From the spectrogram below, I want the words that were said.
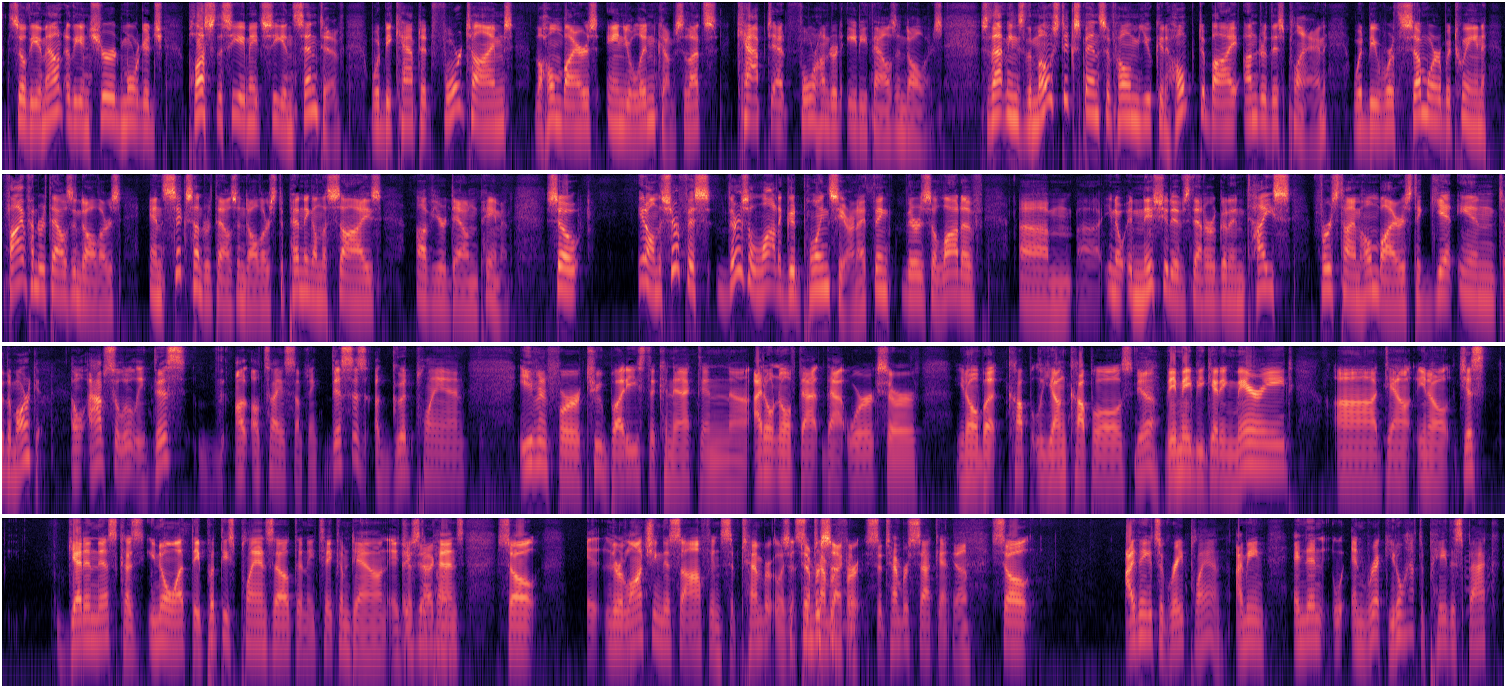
So the amount of the insured mortgage plus the CMHC incentive would be capped at four times the homebuyer's annual income. So that's capped at $480,000. So that means the most expensive home you can hope to buy under this plan would be worth somewhere between $500,000 and $600,000 depending on the size of your down payment. So you know, on the surface, there's a lot of good points here, and I think there's a lot of um, uh, you know initiatives that are going to entice first-time homebuyers to get into the market. Oh, absolutely. This, th- I'll, I'll tell you something. This is a good plan, even for two buddies to connect. And uh, I don't know if that that works or you know, but couple young couples, Yeah. they may be getting married. Uh, down, you know, just get in this because you know what? They put these plans out, then they take them down. It just Exactly. depends. So. It, they're launching this off in September. Was September it September 2nd. fir- September second. Yeah. So I think it's a great plan. I mean, and then and Rick, you don't have to pay this back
